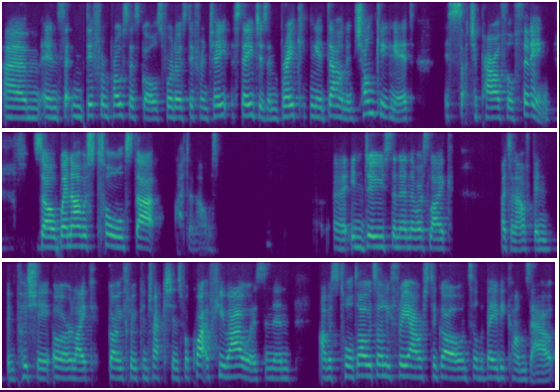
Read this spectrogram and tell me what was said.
um, and setting different process goals for those different ch- stages and breaking it down and chunking it is such a powerful thing. So when I was told that, I don't know, I was uh, induced, and then there was like, I don't know, I've been been pushing or like going through contractions for quite a few hours, and then I was told, oh, it's only three hours to go until the baby comes out.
